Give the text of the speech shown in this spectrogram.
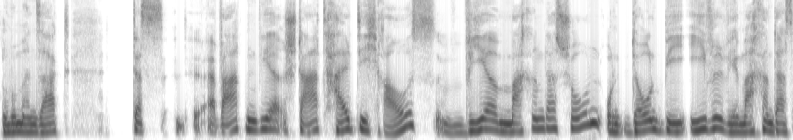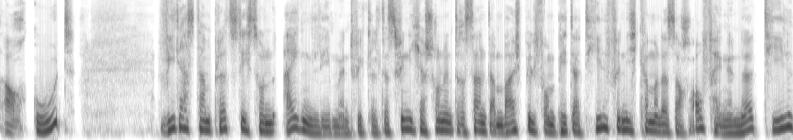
wo man sagt, das erwarten wir, Staat, halt dich raus, wir machen das schon und don't be evil, wir machen das auch gut. Wie das dann plötzlich so ein Eigenleben entwickelt, das finde ich ja schon interessant. Am Beispiel von Peter Thiel, finde ich, kann man das auch aufhängen. Ne? Thiel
